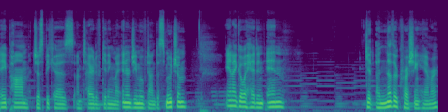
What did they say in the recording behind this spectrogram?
Aipom just because I'm tired of getting my energy moved on to Smoochum. And I go ahead and N, get another Crushing Hammer.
